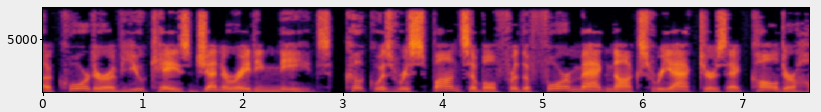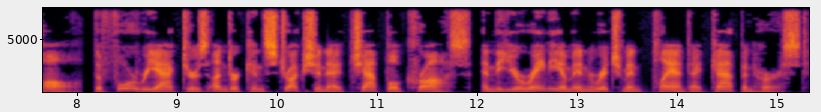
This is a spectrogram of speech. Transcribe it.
a quarter of UK's generating needs. Cook was responsible for the four Magnox reactors at Calder Hall, the four reactors under construction at Chapelcross, and the uranium enrichment plant at Capenhurst.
